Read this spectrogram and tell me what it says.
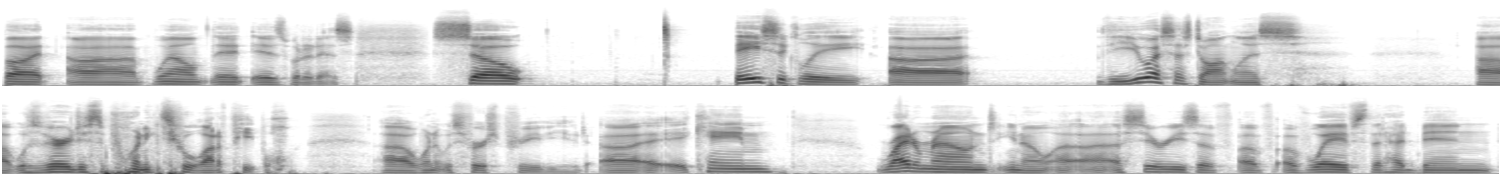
but, uh, well, it is what it is. So, basically, uh, the USS Dauntless uh, was very disappointing to a lot of people uh, when it was first previewed. Uh, it came right around, you know, a, a series of, of, of, waves that had been.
